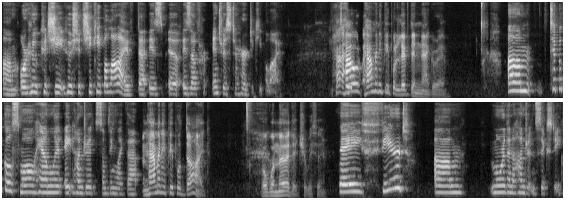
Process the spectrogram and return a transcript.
Um, or who could she, who should she keep alive that is uh, is of her interest to her to keep alive? How, how, how many people lived in Nagyrev? Um, typical small hamlet, 800, something like that. And how many people died or were murdered, shall we say? They feared um, more than 160.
